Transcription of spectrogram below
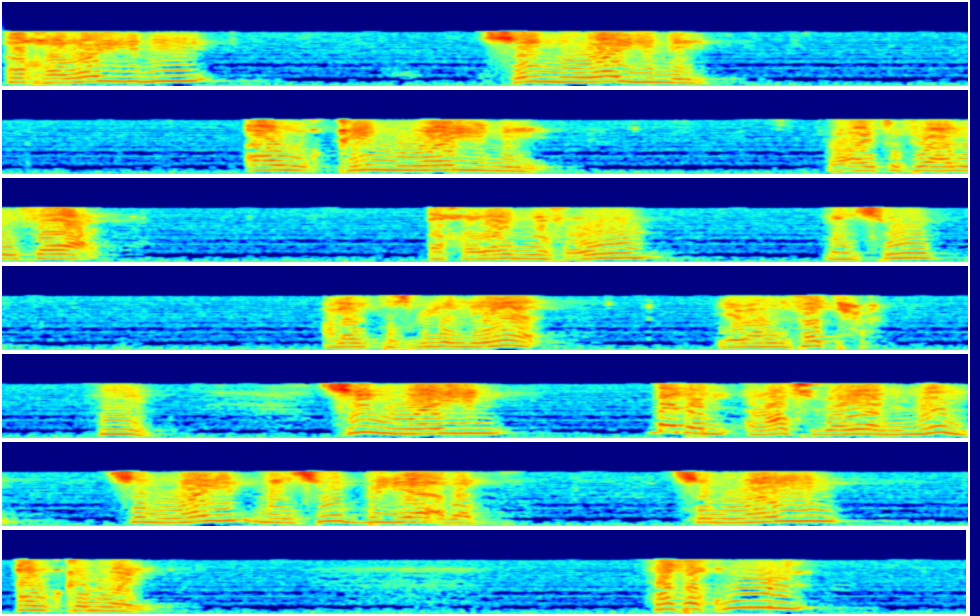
أخوين صنوين أو قنوين. رأيت فعل فاعل أخوين مفعول منصوب على التصبيح الياء يبقى الفتحة. صنوين بدل عطف بيان المهم صنوين منصوب بالياء برضه. صنوين أو قنوين فتقول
